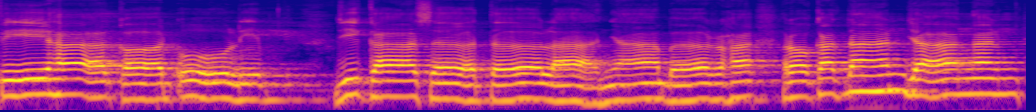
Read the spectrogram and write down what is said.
fiha qad ulib. Jika setelahnya berharokat dan jangan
